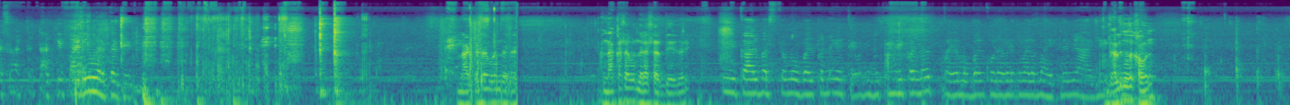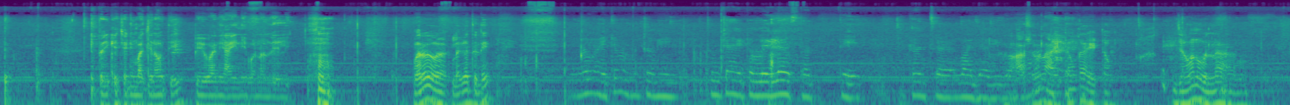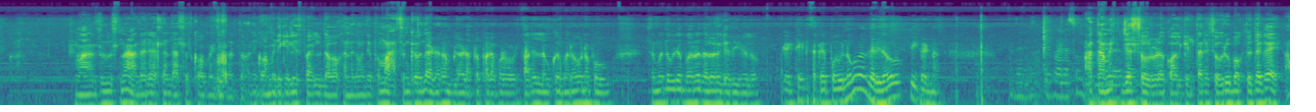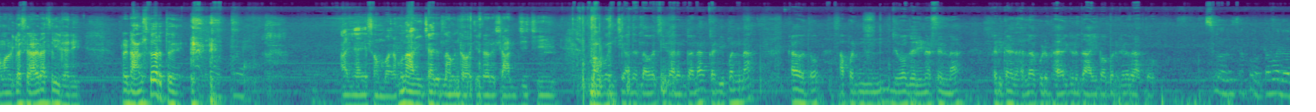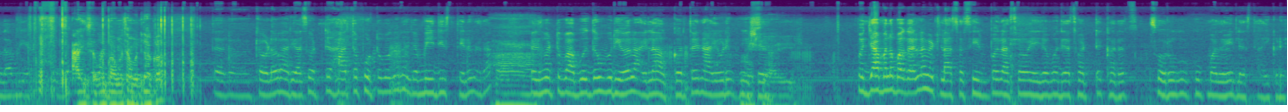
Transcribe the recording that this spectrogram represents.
असं वाटतं टाकी पाणी भरतात ते. नाकाचा बंद झाला नाकाचा बंद झाला सर्दी तरी. मी काल मस्त मोबाईल पण नाही घेते म्हणजे दुपारी पण ना माझा मोबाईल कोणाकडे तर मला माहीत नाही मी आली. झालं तुझं खाऊन? तरी खिचडी माझी नव्हती पिऊ आणि आईने बनवलेली. बरोबर ओळखलं का तुम्ही मला माहिती बाबा तुम्ही तुमचे आयटम वेगळे असतात ते चिकनचं. असं ना आयटम काय आयटम जेवण बोल ना. माणूस ना आजारी असल्यानंतर असंच कॉमेडी करतो. आणि कॉमेडी केलीच पाहिजे दवाखान्यामध्ये पण मग हसून खेळून जायचं ना ब्लड आपलं फटाफट चालेल लवकर बरं हो ना पाहू. समजलं उद्या बरं झालं ना घरी गेलो. एकटे एकटे सकाळी पाहू नको घरी जाऊ इकडनं. मला सोडून आता आम्ही जस्ट सौरूला कॉल केला आणि सौरू बघतोय तर काय आम्हाला वाटलं सॅड असेल घरी. तर डान्स करतोय. आई आई सांभाळ. म्हणून आईची आदत लावून ठेवायची तर अशी आजीची बाबांची आदत लावायची. कारण का ना कधी पण ना काय होतं आपण जेव्हा घरी नसेल ना कधी काय झालं कुठे बाहेर गेलो तर आई बाबांकडे राहतो. स्वरूचा फोटो बनवला मी आईसोबत बाबाचा फोटो दाखव. तर केवढा भारी. असं वाटतं हा तर फोटो बघा ना मी दिसते ना जरा. त्याचं वाटतं बाबू एकदम रिअल आईला हक करतोय ना आई एवढी खुश आहे. म्हणजे आम्हाला बघायला भेटला असं सीन पण असं याच्यामध्ये असं वाटतं खरंच सोरू खूप मजा येईल असते आईकडे.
